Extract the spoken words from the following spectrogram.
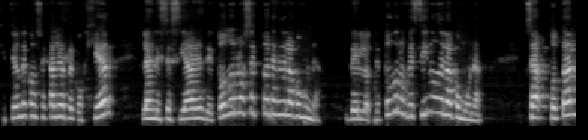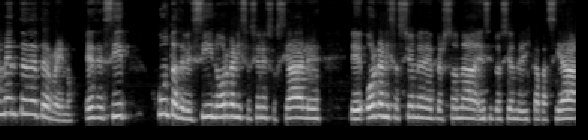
gestión de concejales es recoger las necesidades de todos los sectores de la comuna, de, de todos los vecinos de la comuna. O sea, totalmente de terreno, es decir, juntas de vecinos, organizaciones sociales, eh, organizaciones de personas en situación de discapacidad.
